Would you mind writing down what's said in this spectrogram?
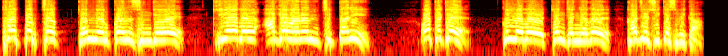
탈법적 경영권 승계에 기업을 악용하는 집단이 어떻게 글로벌 경쟁력을 가질 수 있겠습니까?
